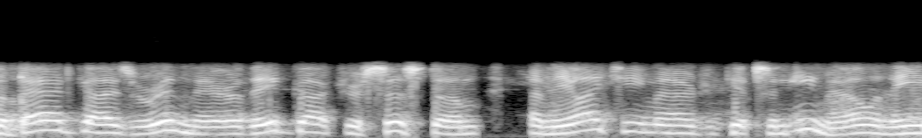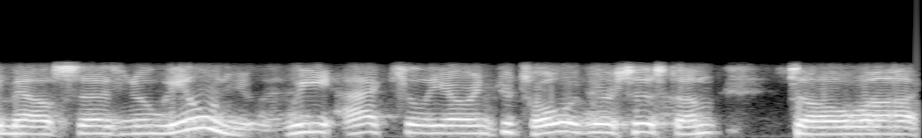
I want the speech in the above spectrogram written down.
the bad guys are in there. They've got your system, and the IT manager gets an email, and the email says, "You know, we own you. We actually are in control of your system. So uh,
